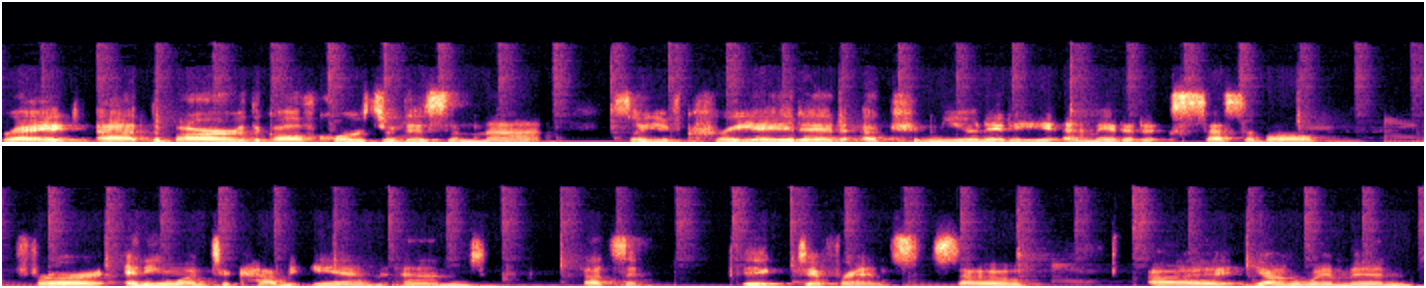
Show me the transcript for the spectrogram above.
right? At the bar, the golf course, or this and that. So you've created a community and made it accessible for anyone to come in. And that's a big difference. So uh, young women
